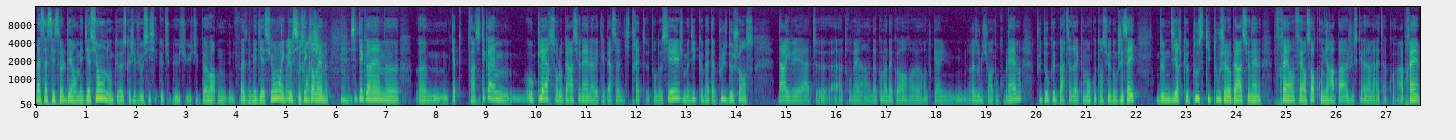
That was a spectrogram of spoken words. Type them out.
bah, ça s'est soldé en médiation. Donc ce que j'ai vu aussi, c'est que tu peux, tu, peux avoir une, phase de médiation et que si tu es, quand même, mhm. si quand même enfin, si tu es quand même au clair sur l'opérationnel avec les personnes qui traitent ton dossier, je me dis que bah, tu as plus de chances d'arriver à, trouver d'un commun d'accord, euh, en tout cas une résolution à ton problème, plutôt que de partir directement au contentieux. Donc j'essaye de me dire que tout ce qui touche à l'opérationnel ferait en, fait en sorte qu'on n'ira pas jusqu'à la dernière étape. Après,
